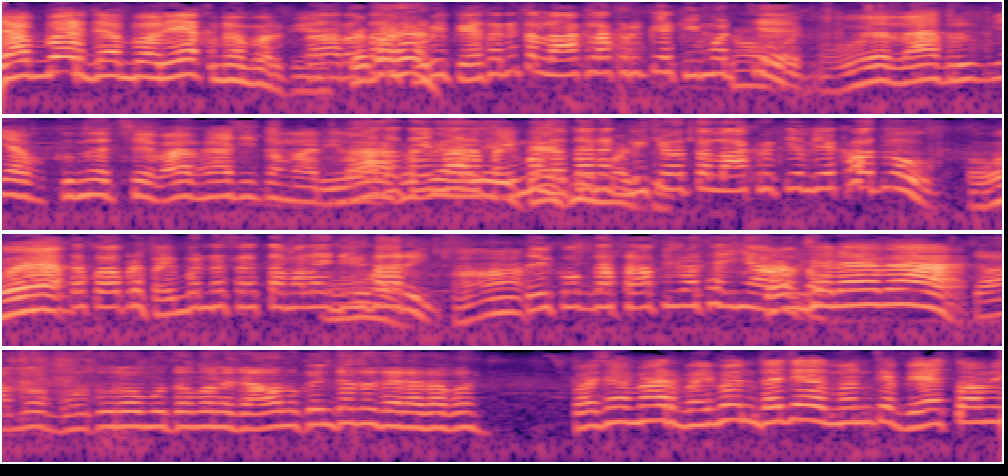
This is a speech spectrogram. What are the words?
જબર જબર એક નંબર પે તાર પૈસા. પૂરી પૈસાની તો લાખ લાખ રૂપિયા કિંમત છે. ઓએ લાખ રૂપિયા કિંમત છે વાત સાચી તમારી વાત તો મારા ભાઈબંધ હતા ને બીજી તો લાખ રૂપિયા બેખાવત હું ઓએ આ તો કો આપણે ભાઈબંધને સસ્તામાં લઈ દે સારી તો કોક દા સાપી ગયા સમજે આવે ને બા? ચારનો ગોતું રહું હું તમને જવાનું કઈ જતો ત્યારે હતા પણ. પછી માર ભાઈબંધ થજે મન કે ભેસ તો અમે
